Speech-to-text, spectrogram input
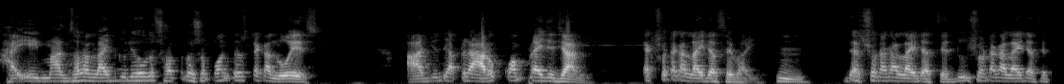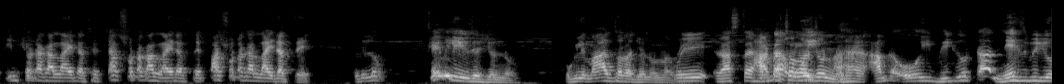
হাই এই মাছ ধরার লাইটগুলি হলো সতেরোশো পঞ্চাশ টাকা লোয়েস্ট আর যদি আপনারা আরও কম প্রাইজে যান একশো টাকার লাইট আছে ভাই। হুম। দেড়শো টাকার লাইট আছে দুইশো টাকার লাইট আছে তিনশো টাকার লাইট আছে চারশো টাকার লাইট আছে পাঁচশো টাকার লাইট আছে। ওগুলি হলো ফ্যামিলি ইউজের জন্য। ওগুলি মাছ ধরার জন্য না ওই রাস্তায় হাঁটা চলার জন্য? হ্যাঁ আমরা ওই ভিডিওটা নেক্সট ভিডিও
